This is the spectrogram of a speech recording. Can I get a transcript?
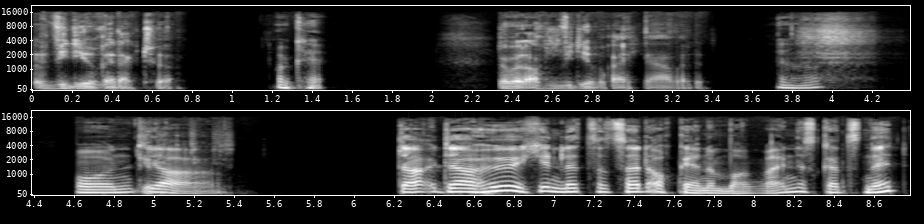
Videoredakteur. Okay. Ich habe auch im Videobereich gearbeitet. Ja. Und Genau. ja, da, da höre ich in letzter Zeit auch gerne mal rein. Ist ganz nett.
